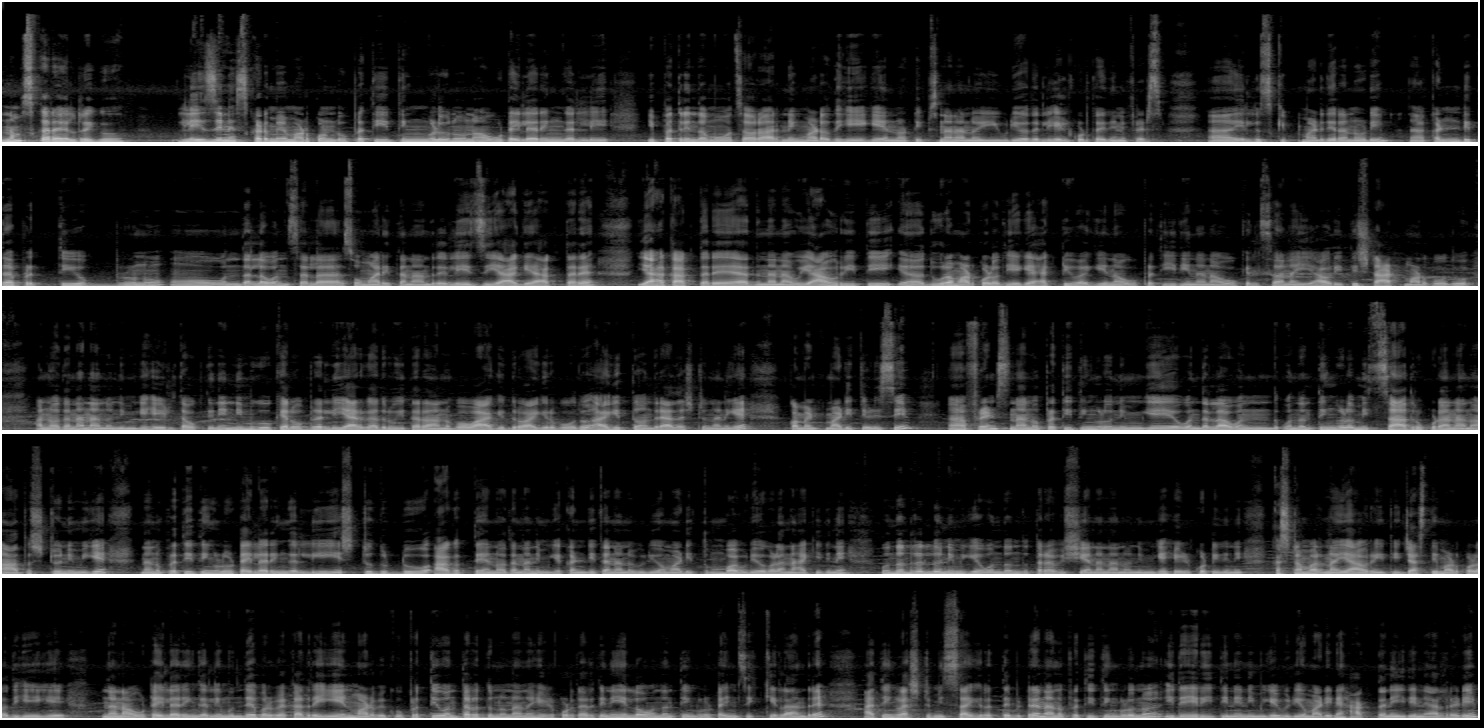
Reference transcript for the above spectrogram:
ನಮಸ್ಕಾರ ಎಲ್ರಿಗೂ. ಲೇಸಿನೆಸ್ ಕಡಿಮೆ ಮಾಡಿಕೊಂಡು ಪ್ರತಿ ತಿಂಗಳೂ ನಾವು ಟೈಲರಿಂಗಲ್ಲಿ ಇಪ್ಪತ್ತರಿಂದ ಮೂವತ್ತು ಸಾವಿರ ಅರ್ನಿಂಗ್ ಮಾಡೋದು ಹೇಗೆ ಅನ್ನೋ ಟಿಪ್ಸ್ನ ನಾನು ಈ ವಿಡಿಯೋದಲ್ಲಿ ಹೇಳ್ಕೊಡ್ತಾ ಇದ್ದೀನಿ ಫ್ರೆಂಡ್ಸ್ ಎಲ್ಲೂ ಸ್ಕಿಪ್ ಮಾಡಿದಿರ ನೋಡಿ. ಖಂಡಿತ ಪ್ರತಿಯೊಬ್ಬರೂ ಒಂದಲ್ಲ ಒಂದು ಸಲ ಸೋಮಾರಿತನ ಅಂದರೆ ಲೇಜಿ ಹಾಗೆ ಆಗ್ತಾರೆ. ಯಾಕೆ ಆಗ್ತಾರೆ? ಅದನ್ನು ನಾವು ಯಾವ ರೀತಿ ದೂರ ಮಾಡ್ಕೊಳ್ಳೋದು ಹೇಗೆ? ಆ್ಯಕ್ಟಿವ್ ಆಗಿ ನಾವು ಪ್ರತಿದಿನ ನಾವು ಕೆಲಸನ ಯಾವ ರೀತಿ ಸ್ಟಾರ್ಟ್ ಮಾಡ್ಬೋದು ಅನ್ನೋದನ್ನು ನಾನು ನಿಮಗೆ ಹೇಳ್ತಾ ಹೋಗ್ತೀನಿ. ನಿಮಗೂ ಕೆಲವೊಬ್ಬರಲ್ಲಿ ಯಾರಿಗಾದರೂ ಈ ಥರ ಅನುಭವ ಆಗಿದ್ದರೂ ಆಗಿರ್ಬೋದು. ಆಗಿತ್ತು ಅಂದರೆ ಆದಷ್ಟು ನನಗೆ ಕಮೆಂಟ್ ಮಾಡಿ ತಿಳಿಸಿ. ಫ್ರೆಂಡ್ಸ್ ನಾನು ಪ್ರತಿ ತಿಂಗಳು ನಿಮಗೆ ಒಂದಲ್ಲ ಒಂದು ಒಂದೊಂದು ತಿಂಗಳು ಮಿಸ್ ಆದರೂ ಕೂಡ ನಾನು ಆದಷ್ಟು ನಿಮಗೆ ನಾನು ಪ್ರತಿ ತಿಂಗಳು ಟೈಲರಿಂಗಲ್ಲಿ ಎಷ್ಟು ದುಡ್ಡು ಆಗುತ್ತೆ ಅನ್ನೋದನ್ನು ನಿಮಗೆ ಖಂಡಿತ ನಾನು ವಿಡಿಯೋ ಮಾಡಿ ತುಂಬ ವಿಡಿಯೋಗಳನ್ನು ಹಾಕಿದ್ದೀನಿ. ಒಂದೊಂದರಲ್ಲೂ ನಿಮಗೆ ಒಂದೊಂದು ಥರ ವಿಷಯನ ನಾನು ನಿಮಗೆ ಹೇಳ್ಕೊಟ್ಟಿದ್ದೀನಿ. ಕಸ್ಟಮರ್ನ ಯಾವ ರೀತಿ ಜಾಸ್ತಿ ಮಾಡ್ಕೊಳ್ಳೋದು ಹೇಗೆ? ನಾವು ಟೈಲರಿಂಗಲ್ಲಿ ಮುಂದೆ ಬರಬೇಕಾದ್ರೆ ಏನು ಮಾಡಬೇಕು? ಪ್ರತಿಯೊಂದು ಥರದ್ದನ್ನು ನಾನು ಹೇಳ್ಕೊಡ್ತಾ ಇರ್ತೀನಿ. ಎಲ್ಲೋ ಒಂದೊಂದು ತಿಂಗಳು ಟೈಮ್ ಸಿಕ್ಕಿಲ್ಲ ಅಂದರೆ ಆ ತಿಂಗಳು ಅಷ್ಟು ಮಿಸ್ ಆಗಿರುತ್ತೆ ಬಿಟ್ಟರೆ ನಾನು ಪ್ರತಿ ತಿಂಗಳು ಇದೇ ರೀತಿಯೇ ನಿಮಗೆ ವಿಡಿಯೋ ಮಾಡಿನೇ ಹಾಕ್ತಾನೇ ಇದ್ದೀನಿ ಆಲ್ರೆಡಿ.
